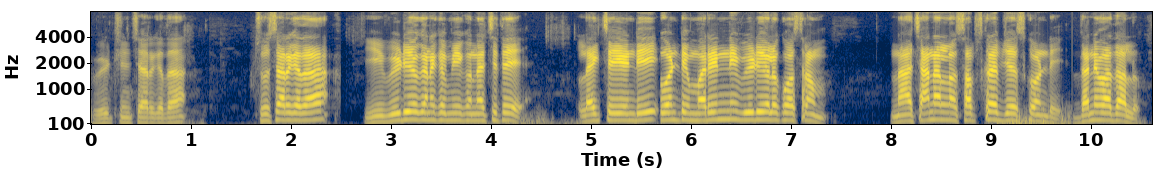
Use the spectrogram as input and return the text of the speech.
వీక్షించారు కదా? చూశారు కదా? ఈ వీడియో కనుక మీకు నచ్చితే లైక్ చేయండి. ఇటువంటి మరిన్ని వీడియోల కోసం నా ఛానల్ను సబ్స్క్రైబ్ చేసుకోండి. ధన్యవాదాలు.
